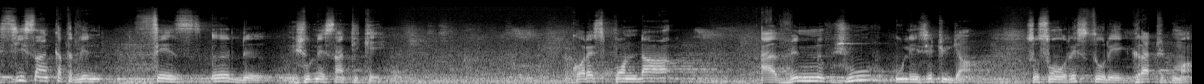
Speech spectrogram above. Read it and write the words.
696 heures de journée sans ticket correspondant à 29 jours où les étudiants se sont restaurés gratuitement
